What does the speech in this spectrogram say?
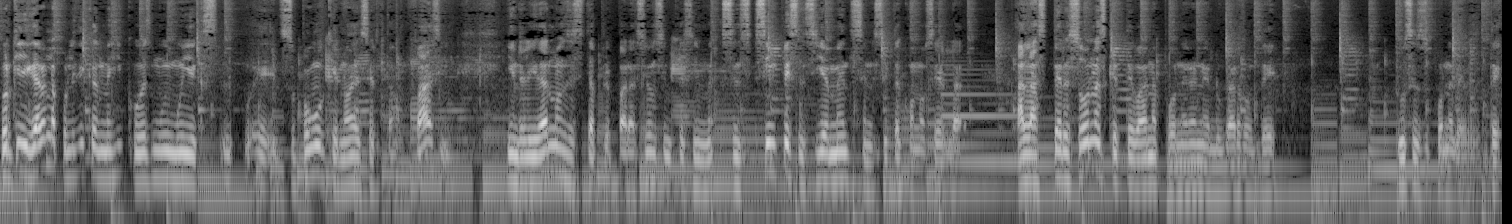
Porque llegar a la política en México es muy, muy... Eh, supongo que no ha de ser tan fácil. Y en realidad no necesita preparación, simple, simple, sencillamente se necesita conocer a las personas que te van a poner en el lugar donde tú se supone debes,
